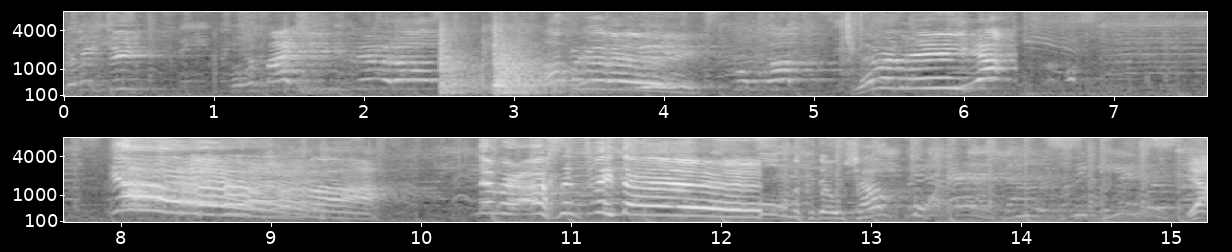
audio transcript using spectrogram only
Daar ligt u. Volgens mij zie ik het nummer al. Hoppakee. Komt dat? Nummer 3. Ja. Ja! 28. Volgende cadeau zou toch Ja,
